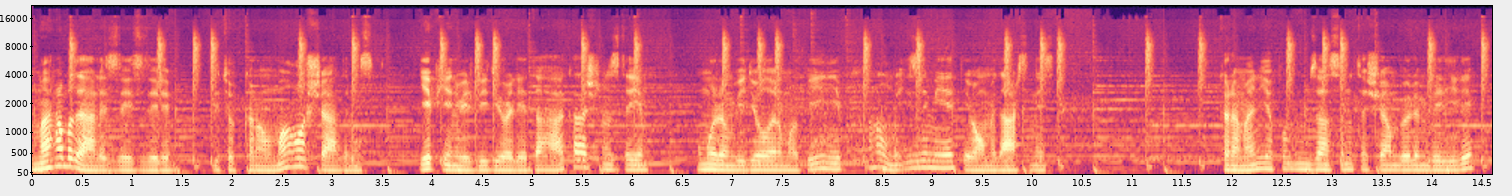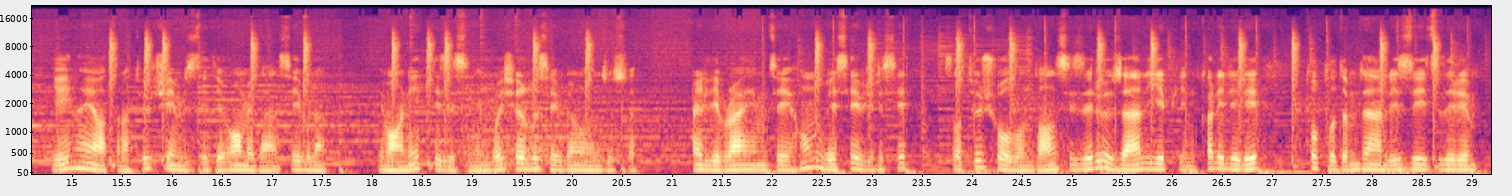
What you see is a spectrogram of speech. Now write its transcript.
Merhaba değerli izleyicilerim. YouTube kanalıma hoş geldiniz. Yepyeni bir video ile daha karşınızdayım. Umarım videolarımı beğenip kanalımı izlemeye devam edersiniz. Karamel yapım imzasını taşıyan bölümleriyle yayın hayatına Türkçemizde devam eden sevilen Emanet dizisinin başarılı sevilen oyuncusu Halil İbrahim Ceyhan ve sevgilisi Sıla Türkoğlu'ndan sizlere özel yepyeni kareleri topladım değerli izleyicilerim.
